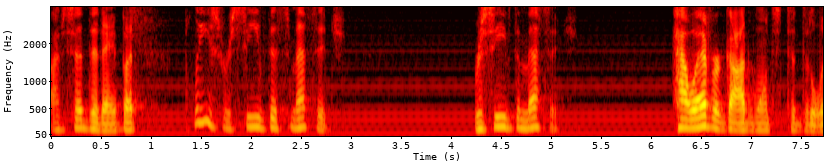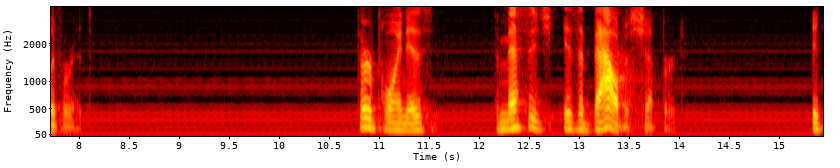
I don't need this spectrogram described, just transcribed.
I've said today, but please receive this message. Receive the message, however, God wants to deliver it. Third point is the message is about a shepherd. It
